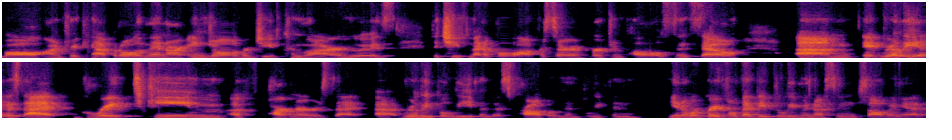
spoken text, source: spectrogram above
Ball, Entree Capital, and then our angel Rajiv Kumar, who is the chief medical officer of Virgin Pulse. And so um, it really is that great team of partners that uh, really believe in this problem and believe in, you know, we're grateful that they believe in us in solving it.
